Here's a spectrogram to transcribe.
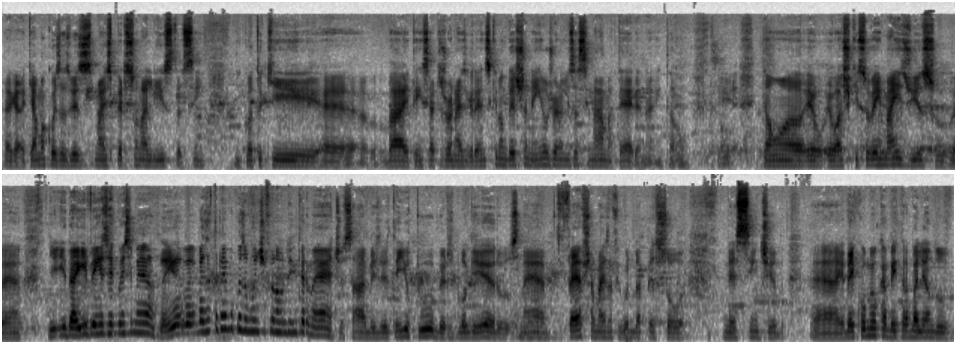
É, que é uma coisa às vezes mais personalista, assim, enquanto que é, vai tem certos jornais grandes que não deixa nem o jornalista assinar a matéria, né? Então, então eu, eu acho que isso vem mais disso. É, e, e, daí vem esse reconhecimento. Daí, mas é também uma coisa muito de fenômeno da internet, sabe? Tem YouTubers, blogueiros, né? Fecha mais na figura da pessoa nesse sentido. É, e daí como eu acabei trabalhando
